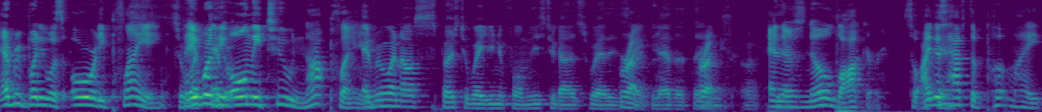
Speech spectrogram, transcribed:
everybody was already playing. So they were the only two not playing. Everyone else is supposed to wear uniform. These two guys wear these Right. like leather things. Right. Okay. and there's no locker. So I just have to put my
